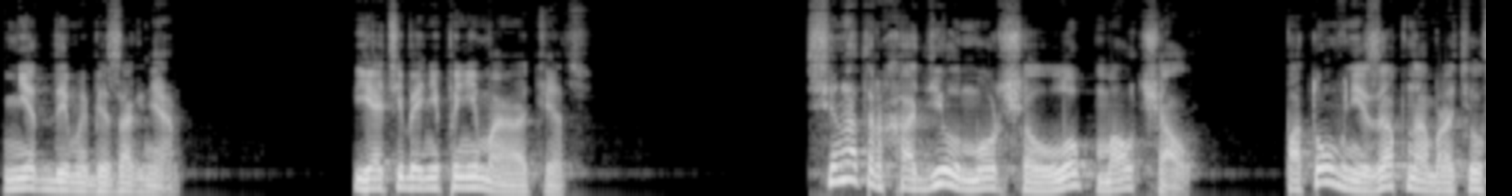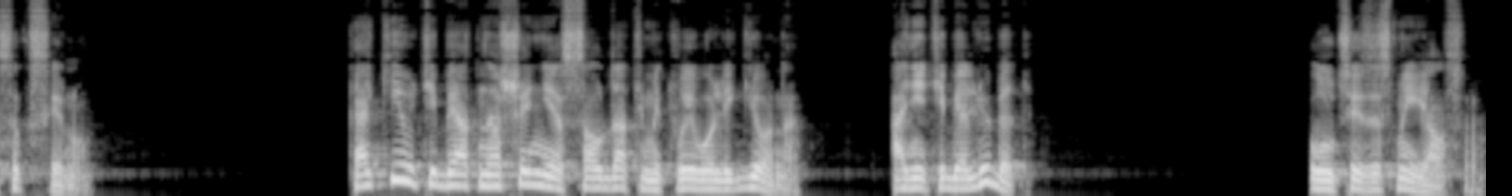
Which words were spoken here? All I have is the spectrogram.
Нет дыма без огня. Я тебя не понимаю, отец. Сенатор ходил, морщил лоб, молчал. Потом внезапно обратился к сыну. Какие у тебя отношения с солдатами твоего легиона? Они тебя любят? Луций засмеялся.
